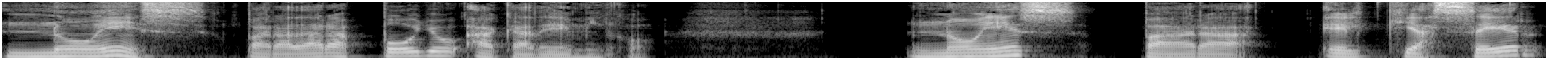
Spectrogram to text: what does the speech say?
no es para dar apoyo académico, no es para el quehacer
